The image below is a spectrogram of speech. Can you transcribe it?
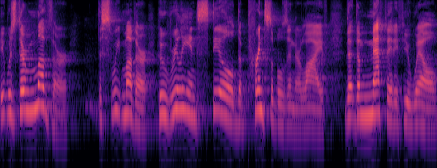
It was their mother, the sweet mother, who really instilled the principles in their life, the, the method, if you will,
